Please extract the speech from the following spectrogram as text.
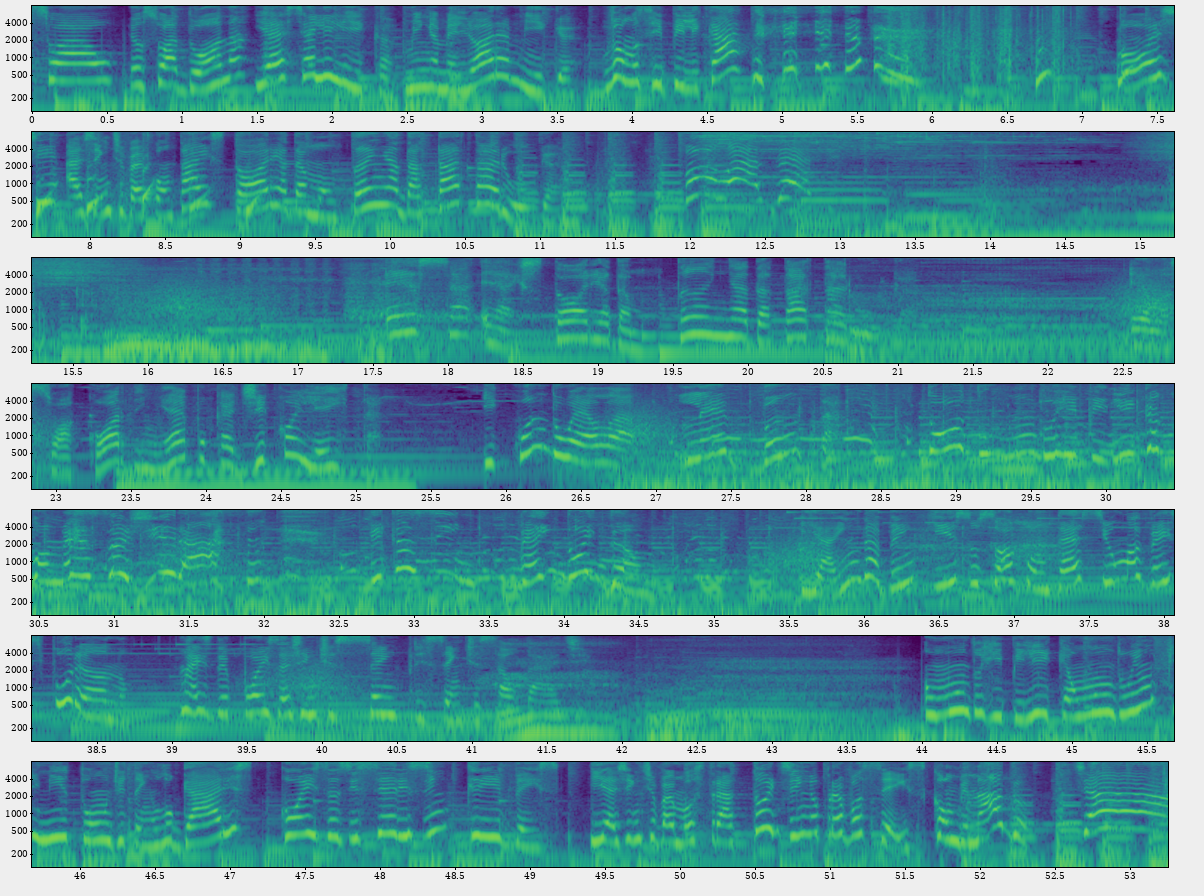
pessoal! Eu sou a Dona e essa é a Lilica, minha melhor amiga. Vamos repelicar? Hoje a gente vai contar a história da montanha da tartaruga. Vamos lá, Zé! Essa é a história da montanha da tartaruga. Ela só acorda em época de colheita. E quando ela girar. Fica assim, bem doidão. E ainda bem que isso só acontece uma vez por ano. Mas depois a gente sempre sente saudade. O mundo Ripilica é um mundo infinito onde tem lugares, coisas e seres incríveis. E a gente vai mostrar tudinho pra vocês, combinado? Tchau!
